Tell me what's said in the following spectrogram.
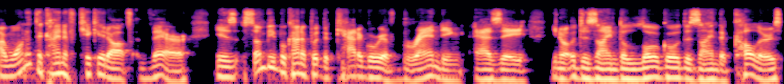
I wanted to kind of kick it off there is some people kind of put the category of branding as a, you know, design the logo, design the colors.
